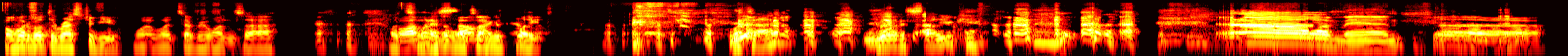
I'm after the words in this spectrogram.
but what about the rest of you? What, what's everyone's uh, what's, well, I'm gonna what's on your plate? What's that? You want to sell your camera? oh man. Uh,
